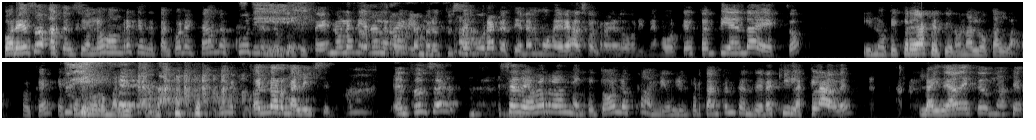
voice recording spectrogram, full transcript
Por eso, atención los hombres que se están conectando, escúchenlo, porque ustedes no les vienen la regla, pero estoy segura que tienen mujeres a su alrededor y mejor que usted entienda esto y no que crea que tiene una loca al lado, ¿ok? Eso es normalísimo. es normalísimo. Entonces, se debe realmente todos los cambios. Lo importante entender aquí la clave. La idea de esto no es que,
